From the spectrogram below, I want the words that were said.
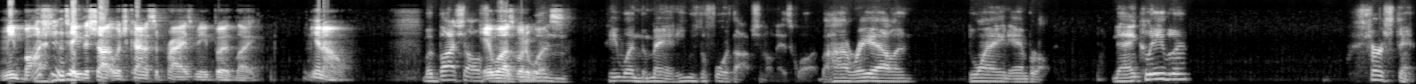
I mean, Bosh didn't take the shot, which kind of surprised me. But like, you know, But Bosh also It was what it was. He wasn't the man. He was the fourth option on that squad behind Ray Allen, Dwayne, and Bron. Now in Cleveland, first stint.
